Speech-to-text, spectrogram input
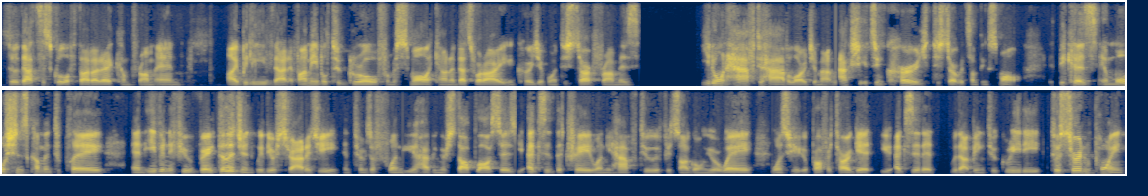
So that's the school of thought that I come from. And I believe that if I'm able to grow from a small account, and that's what I encourage everyone to start from, is you don't have to have a large amount. Actually, it's encouraged to start with something small because emotions come into play. And even if you're very diligent with your strategy in terms of when you're having your stop losses, you exit the trade when you have to, if it's not going your way. Once you hit your profit target, you exit it without being too greedy. To a certain point,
